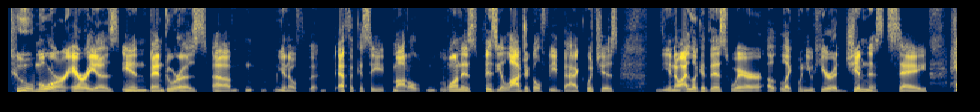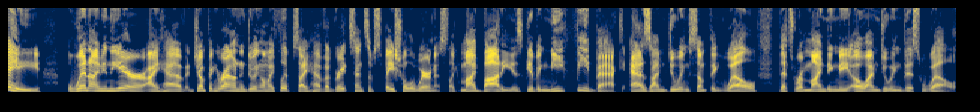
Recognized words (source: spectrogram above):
two more areas in Bandura's, um, you know, efficacy model. One is physiological feedback, which is, you know, I look at this where, uh, like, when you hear a gymnast say, "Hey," when I'm in the air, I have jumping around and doing all my flips, I have a great sense of spatial awareness. Like my body is giving me feedback as I'm doing something well that's reminding me, oh, I'm doing this well.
